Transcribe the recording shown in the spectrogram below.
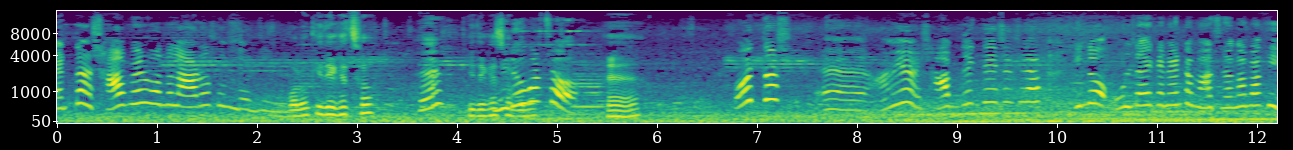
একটা সাপের বদলে আরও সুন্দর জিনিস। বলো কি দেখেছ? হ্যাঁ? কি দেখেছ হ্যাঁ। ওই তো আমি সাপ দেখতে এসেছিলাম কিন্তু উল্টা এখানে একটা মাছরাঙা পাখি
